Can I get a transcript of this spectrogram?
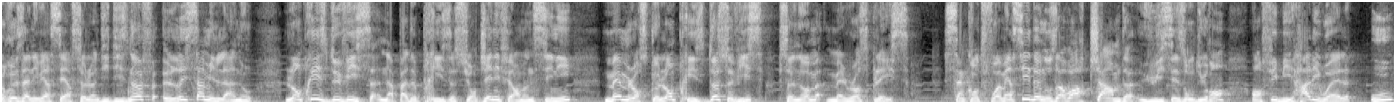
Heureux anniversaire ce lundi 19, Lisa Milano. L'emprise du vice n'a pas de prise sur Jennifer Mancini, même lorsque l'emprise de ce vice se nomme Melrose Place. 50 fois merci de nous avoir charmed 8 saisons durant en Phoebe Halliwell ou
